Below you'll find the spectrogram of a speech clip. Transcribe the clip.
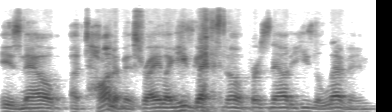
is now autonomous, right? Like he's got his own personality. He's 11,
